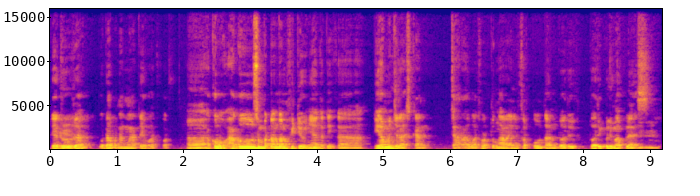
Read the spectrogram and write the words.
Dia dulu udah udah pernah ngelatih Watford. Eh, aku aku sempat nonton videonya ketika dia menjelaskan cara Watford tuh ngalahin Liverpool tahun 2000 2015. Hmm.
